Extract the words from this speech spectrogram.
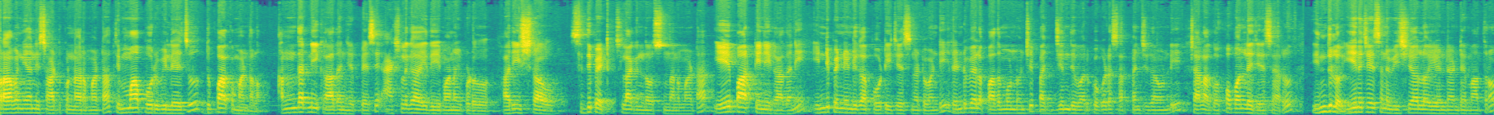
ప్రావీణ్యాన్ని చాటుకున్నారన్నమాట. తిమ్మాపూర్ విలేజ్ దుబ్బాక మండలం. అందరినీ కాదని చెప్పేసి యాక్చువల్గా ఇది మనం ఇప్పుడు హరీష్ రావు సిద్దిపేట జిల్లా కింద వస్తుందన్నమాట. ఏ పార్టీని కాదని ఇండిపెండెంట్గా పోటీ చేసినటువంటి రెండు వేల పదమూడు నుంచి పద్దెనిమిది వరకు కూడా సర్పంచ్గా ఉండి చాలా గొప్ప పనులే చేశారు. ఇందులో ఈయన చేసిన విషయాల్లో ఏంటంటే మాత్రం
